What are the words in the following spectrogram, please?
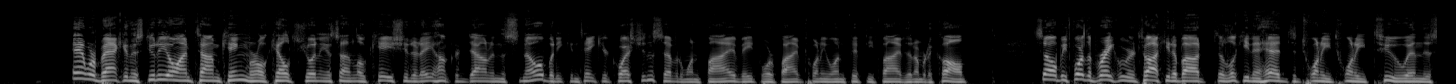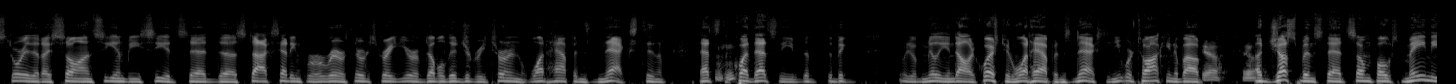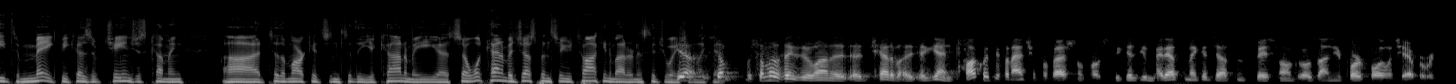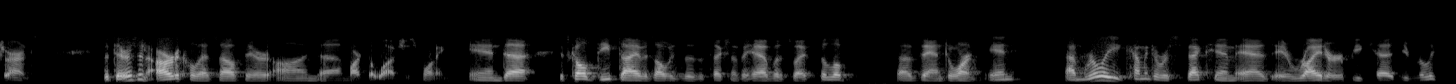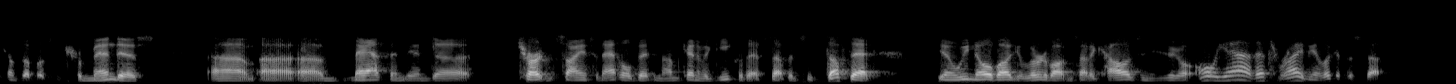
And we're back in the studio. I'm Tom King. Merle Kelch joining us on location today, hunkered down in the snow, but he can take your questions 715 845 2155, the number to call. So before the break, we were talking about uh, looking ahead to 2022, and the story that I saw on CNBC it said uh, stocks heading for a rare third straight year of double-digit return. What happens next? And that's the that's the, the the big million dollar question. What happens next? And you were talking about Yeah, yeah. adjustments that some folks may need to make because of changes coming uh, to the markets and to the economy. Uh, so, what kind of adjustments are you talking about in a situation Yeah, like that? some some of the things we want to uh, chat about again. Talk with your financial professional folks because you might have to make adjustments based on what goes on in your portfolio and whichever returns. But there is an article that's out there on uh, Market Watch this morning, and uh, it's called Deep Dive. It's always the, the section that they have, but it's by Philip uh, Van Doorn, and I'm really coming to respect him as a writer because he really comes up with some tremendous um, uh, uh, math and, and uh, chart and science and that whole bit, and I'm kind of a geek with that stuff. It's some stuff that you know we know about, you learn about inside of college, and you go, "Oh yeah, that's right." And You look at this stuff.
